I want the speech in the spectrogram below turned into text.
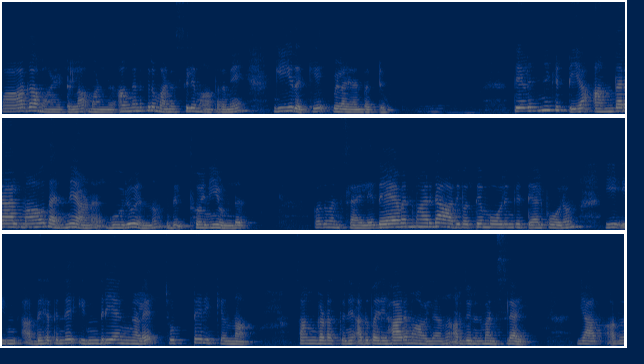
പാകമായിട്ടുള്ള മണ്ണ്. അങ്ങനത്തെ ഒരു മനസ്സിൽ മാത്രമേ ഗീതയ്ക്ക് വിളയാൻ പറ്റൂ. തെളിഞ്ഞു കിട്ടിയ അന്തരാത്മാവ് തന്നെയാണ് ഗുരു എന്നും ഇതിൽ ധ്വനിയുണ്ട്. അപ്പോൾ അത് മനസ്സിലായില്ലേ? ദേവന്മാരുടെ ആധിപത്യം പോലും കിട്ടിയാൽ പോലും ഈ അദ്ദേഹത്തിന്റെ ഇന്ദ്രിയങ്ങളെ ചുട്ടരിക്കുന്ന സങ്കടത്തിന് അത് പരിഹാരമാവില്ല എന്ന് അർജുനന് മനസ്സിലായി. അത്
